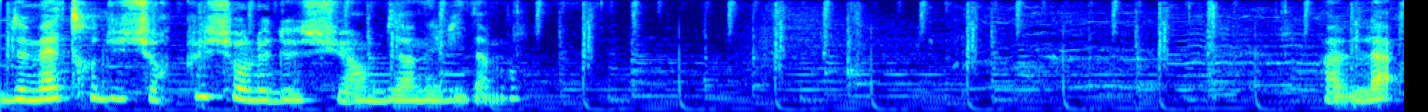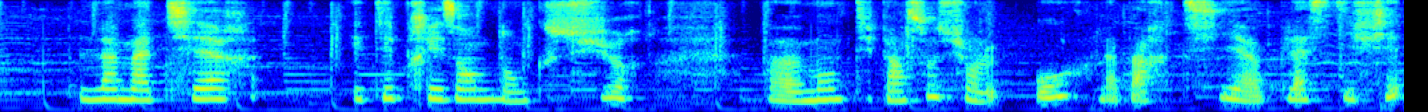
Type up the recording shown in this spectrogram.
de mettre du surplus sur le dessus, hein, bien évidemment. Voilà, la matière était présente donc sur euh, mon petit pinceau sur le haut, la partie euh, plastifiée.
